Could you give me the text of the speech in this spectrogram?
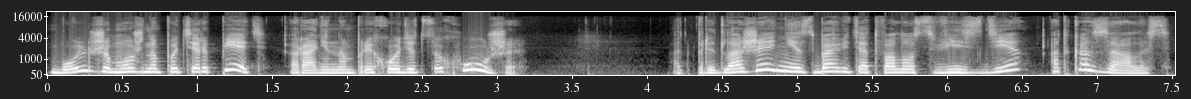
Больше можно потерпеть, раненым приходится хуже. От предложения избавить от волос везде отказалась.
